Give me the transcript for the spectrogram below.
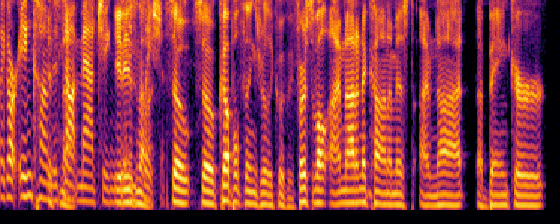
like our income it's is not, not. matching It is inflation. not so so a couple things really quickly. First of all i'm not an economist. I'm not a banker.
